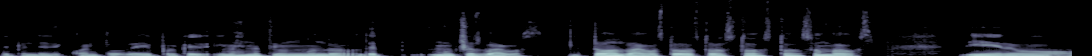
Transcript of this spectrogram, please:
depende de cuánto de, porque imagínate un mundo de muchos vagos, todos vagos, todos, todos, todos, todos son vagos, pero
